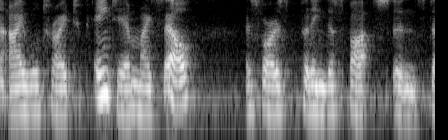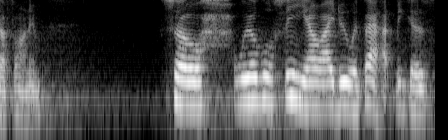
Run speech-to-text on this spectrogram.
I will try to paint him myself as far as putting the spots and stuff on him. So we will see how I do with that because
